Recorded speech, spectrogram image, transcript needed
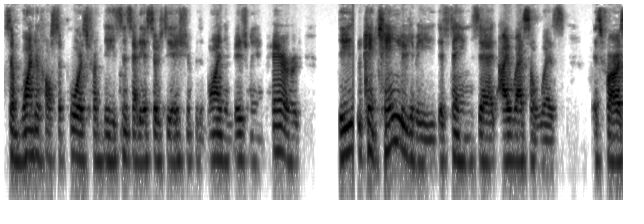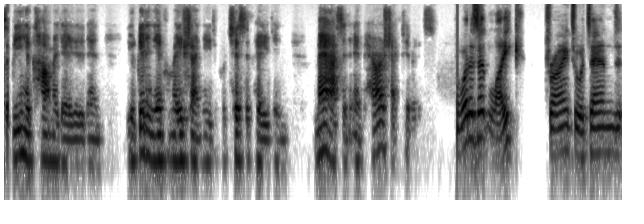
some wonderful supports from the Cincinnati Association for the Blind and Visually Impaired. These continue to be the things that I wrestle with as far as being accommodated and you know, getting the information I need to participate in mass and, and parish activities. What is it like trying to attend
